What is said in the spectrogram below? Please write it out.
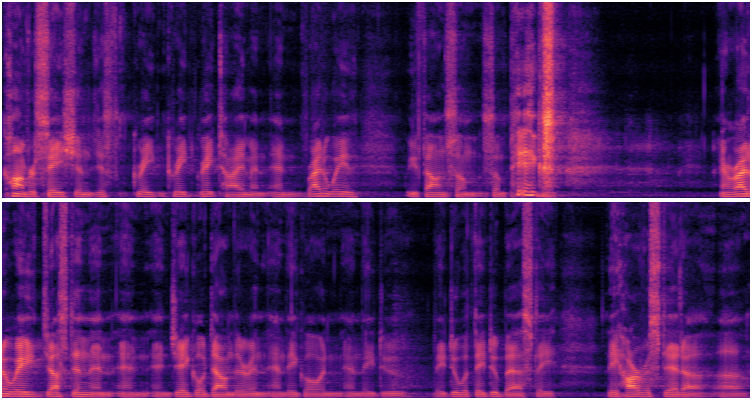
conversation, just great, great, great time. And, and right away we found some, some pigs. And right away, Justin and, and, and Jay go down there and, and they go and, and they, do, they do what they do best. They, they harvested, a, a,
